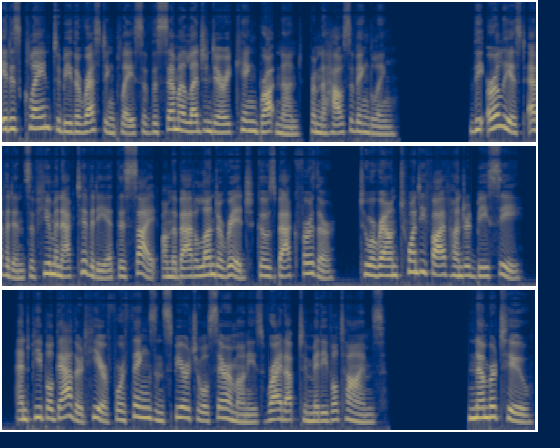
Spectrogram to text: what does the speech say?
It is claimed to be the resting place of the semi-legendary King Bröt-Anund from the House of Yngling. The earliest evidence of human activity at this site on the Badelunda Ridge goes back further, to around 2500 BC, and people gathered here for things and spiritual ceremonies right up to medieval times. Number 2.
